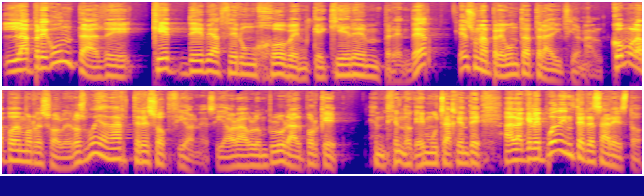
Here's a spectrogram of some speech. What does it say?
la pregunta de qué debe hacer un joven que quiere emprender es una pregunta tradicional. ¿Cómo la podemos resolver? Os voy a dar tres opciones, y ahora hablo en plural porque entiendo que hay mucha gente a la que le puede interesar esto.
